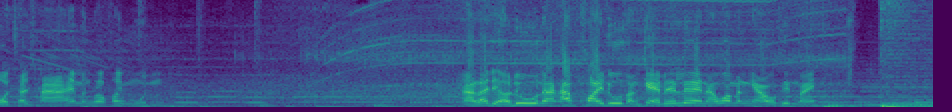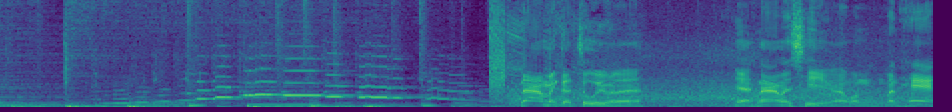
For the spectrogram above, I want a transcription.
กดช้าๆให้มันค่อยๆหมุน อะแล้วเดี๋ยวดูนะครับคอยดูสังเกตเรื่อยๆนะว่ามันเงาขึ้นไหมหน้ามันกระจุยหมดเลยนะเนี่ยหน้ามันฉีกนะมันมันแห้ง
